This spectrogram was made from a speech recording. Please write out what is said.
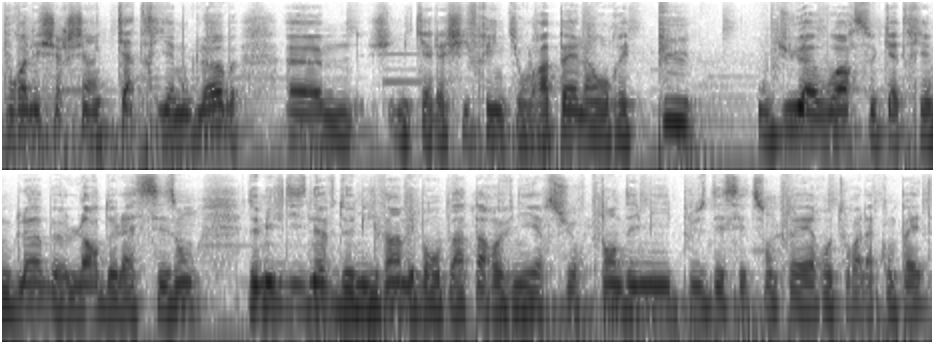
pour aller chercher un quatrième globe. Euh, Michaela Schifrin, qui on le rappelle, hein, aurait pu ou dû avoir ce quatrième globe lors de la saison 2019-2020, mais bon, on va pas revenir sur pandémie, plus décès de son père, retour à la compète.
